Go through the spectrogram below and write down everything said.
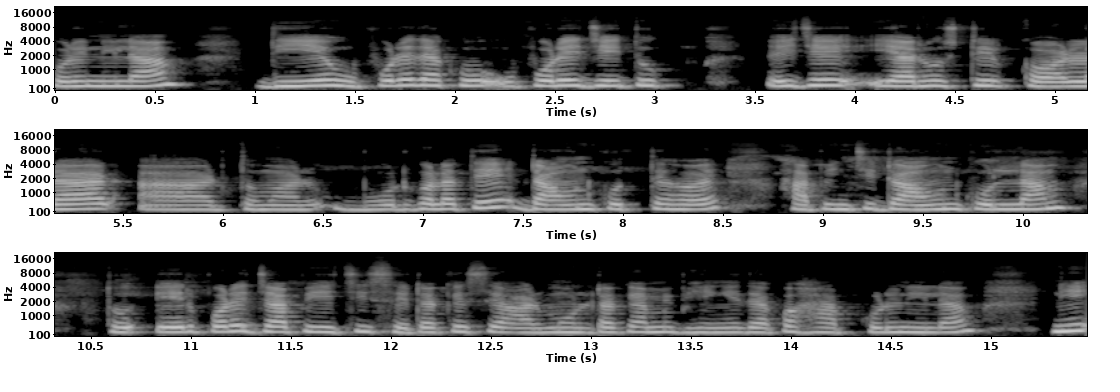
করে নিলাম। দিয়ে উপরে দেখো, উপরে যেহেতু এই যে এয়ার হোস্টের কলার আর তোমার বোট গলাতে ডাউন করতে হয়, হাফ ইঞ্চি ডাউন করলাম। তো এরপরে যা পেয়েছি সেটাকে সে আরমোলটাকে আমি ভেঙে, দেখো, হাফ করে নিলাম। নিয়ে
